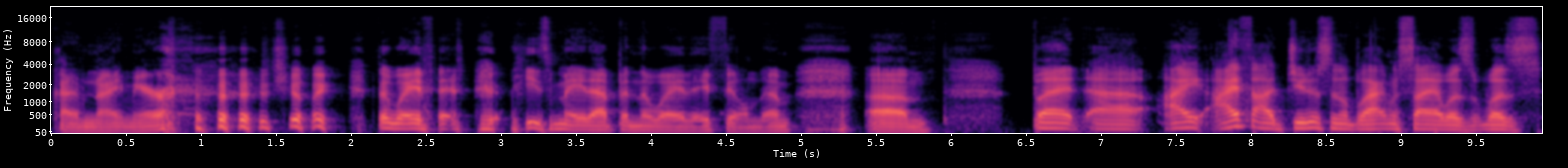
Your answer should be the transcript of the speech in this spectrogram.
kind of nightmare the way that he's made up and the way they filmed him. Um, but uh, I I thought Judas and the Black Messiah was was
